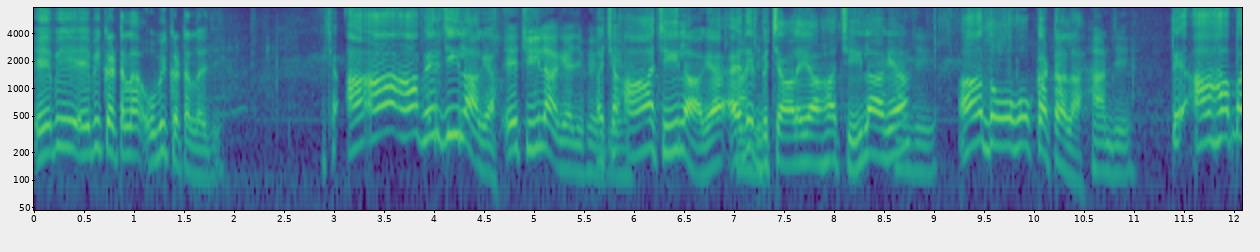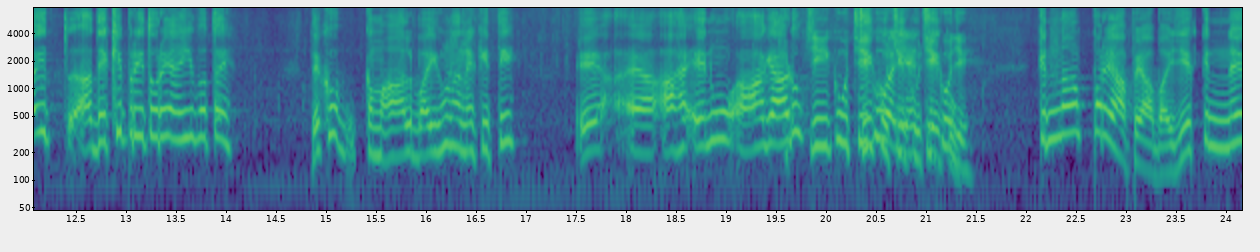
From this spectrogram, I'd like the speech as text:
ਇਹ ਵੀ ਇਹ ਵੀ ਕਟਲ ਆ ਉਹ ਵੀ ਕਟਲ ਆ ਜੀ। ਅੱਛਾ ਆ ਆ ਆ ਫਿਰ ਚੀਲ ਆ ਗਿਆ। ਇਹ ਚੀਲ ਆ ਗਿਆ ਜੀ ਫੇਰ ਅੱਛਾ ਆ ਚੀਲ ਆ ਗਿਆ ਇਹਦੇ ਵਿਚਾਲੇ ਆਹ ਚੀਲ ਆ ਗਿਆ। ਹਾਂਜੀ। ਆ ਦੋ ਉਹ ਕਟਲ ਆ। ਹਾਂਜੀ। ਤੇ ਆਹ ਬਾਈ ਦੇਖੀ ਪ੍ਰੀਤ ਉਰੇ ਆਈ ਪੁੱਤੇ ਦੇਖੋ ਕਮਾਲ ਬਾਈ ਹੁਣਾਂ ਨੇ ਕੀਤੀ। ਇਹ ਆਹ ਇਹਨੂੰ ਆ ਗਿਆ ਆੜੂ? ਚੀਕੂ ਚੀਕੂ ਇਹ, ਚੀਕੂ ਜੀ। ਕਿੰਨਾ ਭਰਿਆ ਪਿਆ ਬਾਈ ਜੀ ਇਹ ਕਿੰਨੇ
